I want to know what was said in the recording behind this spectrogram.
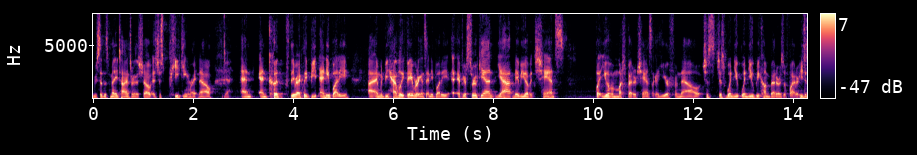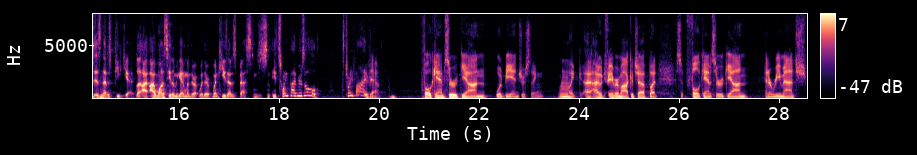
We've said this many times during the show. Is just peaking right now, Yeah. and and could theoretically beat anybody, uh, and would be heavily favored against anybody. If you're Tsarukyan, yeah, maybe you have a chance but you have a much better chance like a year from now just just when you when you become better as a fighter he just isn't at his peak yet like, i, I want to see them again when they're, when they're when he's at his best and he's, he's 25 years old he's 25 Yeah. Full camp Tsarukyan would be interesting. Mm. Like I, I would favor Makhachev, but full camp Tsarukyan in a rematch.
